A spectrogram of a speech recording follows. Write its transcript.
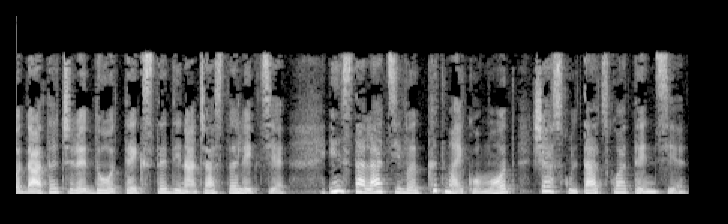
Acum, încă o dată, cele două texte din această lecție. Instalați-vă cât mai comod și ascultați cu atenție.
